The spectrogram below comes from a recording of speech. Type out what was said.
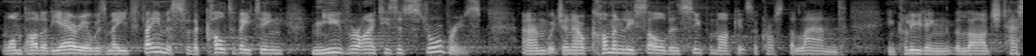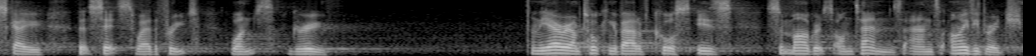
One part of the area was made famous for the cultivating new varieties of strawberries, um, which are now commonly sold in supermarkets across the land including the large Tesco that sits where the fruit once grew. And the area I'm talking about, of course, is St Margaret's on Thames and Ivybridge,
